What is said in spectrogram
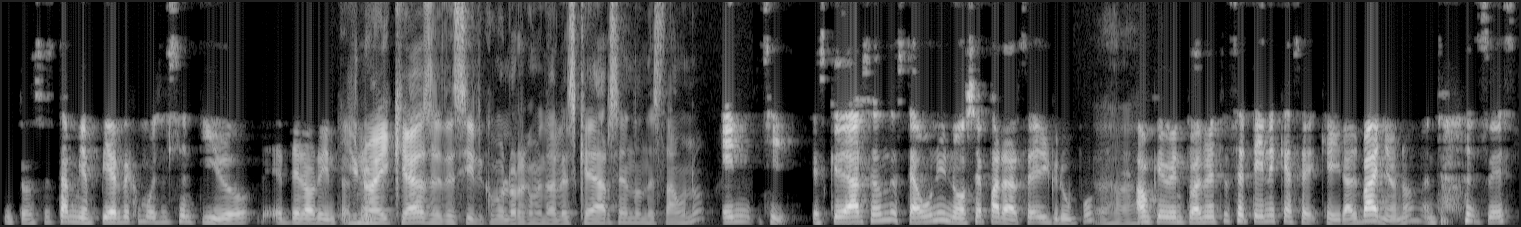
Entonces también pierde como ese sentido de, la orientación. Y no hay que hacer, es decir, como lo recomendable es quedarse en donde está uno. En, sí, es quedarse donde está uno y no separarse del grupo, aunque eventualmente usted tiene que, hacer, que ir al baño, ¿no? Entonces,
